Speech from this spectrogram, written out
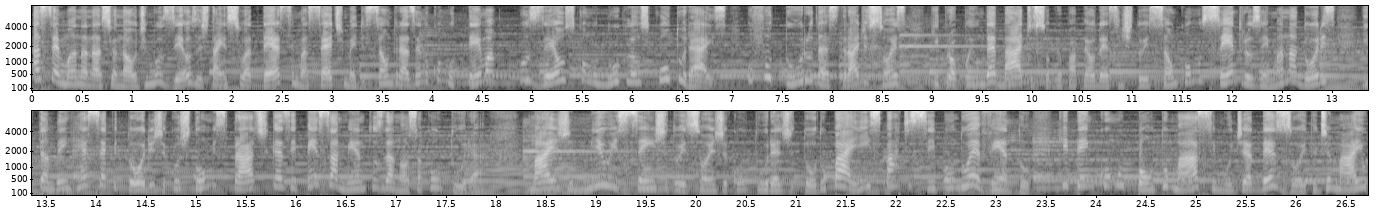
A Semana Nacional de Museus está em sua 17ª edição, trazendo como tema Museus como Núcleos Culturais, o futuro das tradições, que propõe um debate sobre o papel dessa instituição como centros emanadores e também receptores de costumes, práticas e pensamentos da nossa cultura. Mais de 1.100 instituições de cultura de todo o país participam do evento, que tem como ponto máximo o dia 18 de maio,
